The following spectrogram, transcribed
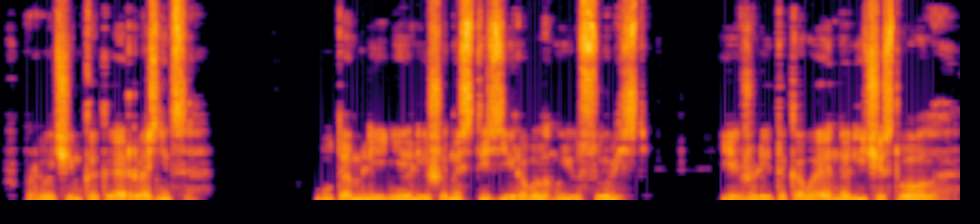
Впрочем, какая разница? Утомление лишь анестезировало мою совесть, ежели таковая наличествовала,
